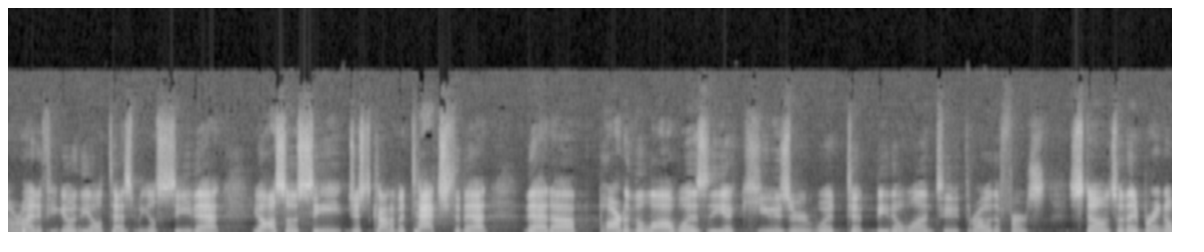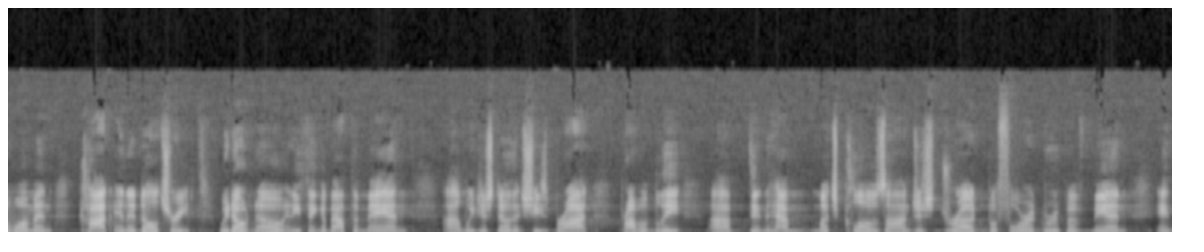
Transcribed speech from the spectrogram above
all right? If you go to the Old Testament, you'll see that. You also see, just kind of attached to that, that uh, part of the law was the accuser would to be the one to throw the first stone. So they bring a woman caught in adultery. We don't know anything about the man. Um, we just know that she's brought, probably uh, didn't have much clothes on, just drugged before a group of men, and,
